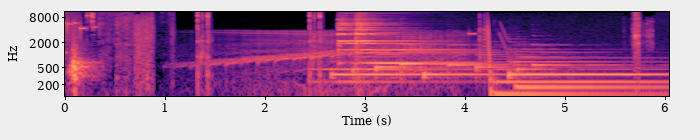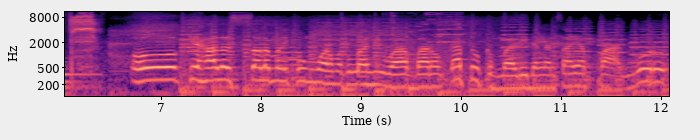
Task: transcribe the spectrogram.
Oke halo. Assalamualaikum warahmatullahi wabarakatuh. Kembali dengan saya Pak Guru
